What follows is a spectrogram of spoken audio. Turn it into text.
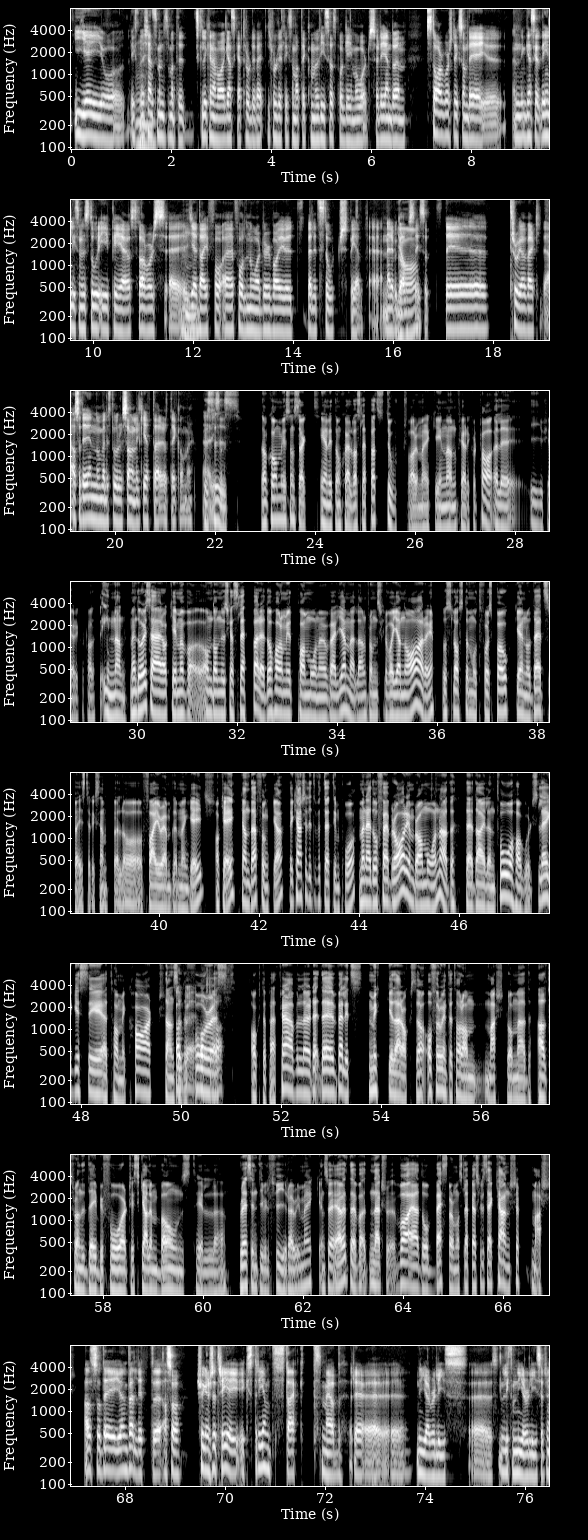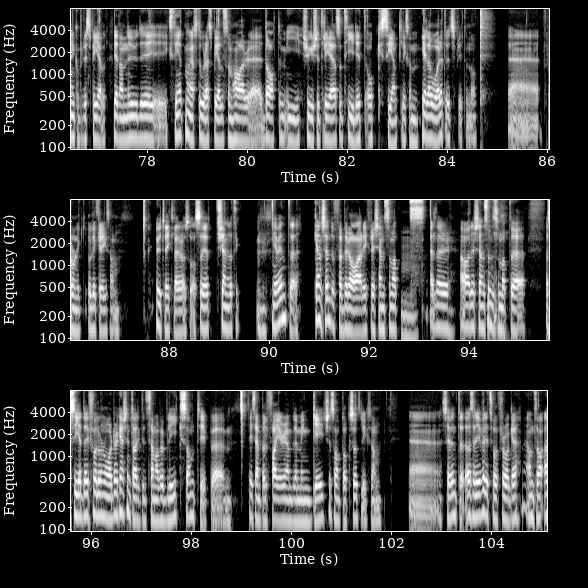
EA och liksom, mm. det känns som att det skulle kunna vara ganska troligt, troligt liksom att det kommer visas på Game Awards för det är ändå en Star Wars liksom, det är ju en ganska, det är liksom en stor IP. Star Wars eh, mm. Jedi Fall, eh, Fallen Order var ju ett väldigt stort spel eh, när det begav ja. sig. Så det tror jag verkligen, alltså det är nog väldigt stor sannolikhet där att det kommer. Eh, Precis. De kommer ju som sagt enligt dem själva släppa ett stort varumärke innan fjärde kvartal, eller i fjärde kvartalet, innan. Men då är det så här, okej, okay, men om de nu ska släppa det, då har de ju ett par månader att välja mellan. För om det skulle vara januari, då slåss de mot Forspoken och Dead Space till exempel, och Fire Emblem Engage. Okej, okay, kan det funka? Det är kanske lite för tätt inpå. Men är då februari en bra månad? Dead Island 2, Hogwarts Legacy, Atomic Heart, Sons of the Forest. Octopath Traveler. Det, det, är väldigt mycket där också. Och för att inte tala om mars då med allt från The Day Before till Skull and Bones till uh, Resident Evil 4-remaken. Så jag vet inte, vad, när, vad är då bäst för dem att släppa? Jag skulle säga kanske mars. Alltså det är ju en väldigt, eh, alltså 2023 är ju extremt starkt med eh, nya release, eh, liksom nya releaser till en computerspel redan nu. Det är extremt många stora spel som har eh, datum i 2023, alltså tidigt och sent, liksom hela året utspritt ändå. Från olika liksom utvecklare och så. Så jag känner att, det, mm, jag vet inte, kanske ändå februari, för det känns som att, mm. eller ja, det känns ändå som att, alltså Jedi Fallen Order kanske inte har riktigt samma publik som typ till exempel Fire Emblem Engage och sånt också liksom. Eh, så jag vet inte, alltså det är en väldigt svår fråga.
